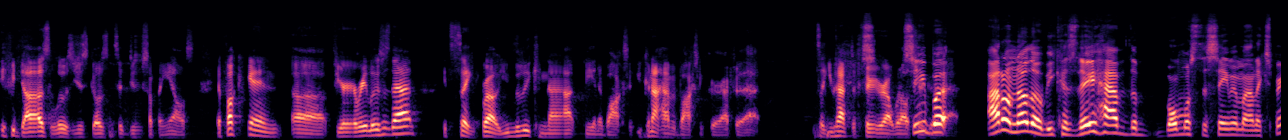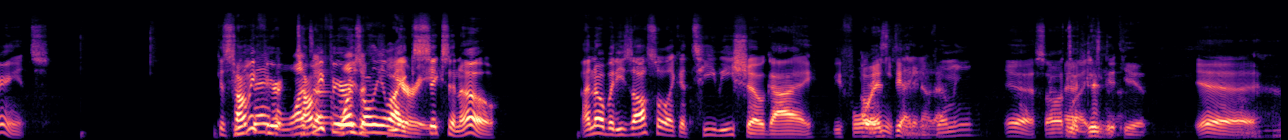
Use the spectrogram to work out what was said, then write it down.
if he does lose, he just goes to do something else. If fucking uh, Fury loses that, it's like, bro, you literally cannot be in a boxing. You cannot have a boxing career after that. It's like you have to figure out what else. See, you're but at. I don't know though because they have the almost the same amount of experience. Because Tommy they? Fury, Tommy a- Fury one's is only like Fury. six and zero. I know, but he's also like a TV show guy before Oh, is? I anything. didn't know you feel that. me? Yeah, so it's oh, Yeah, like Disney kid. yeah. Oh,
